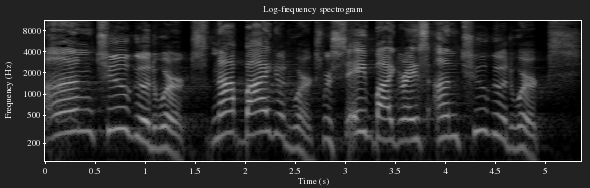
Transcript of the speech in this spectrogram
unto good works, not by good works. We're saved by grace unto good works.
